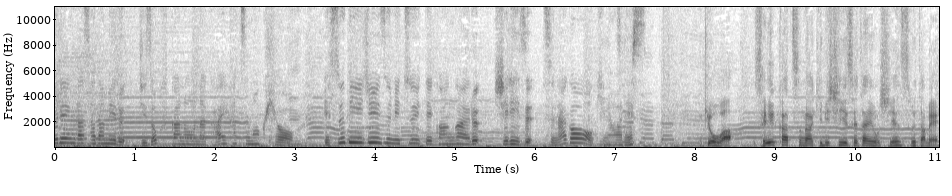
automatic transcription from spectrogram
国連が定める持続可能な開発目標 SDGs について考えるシリーズつなごう沖縄です。今日は生活が厳しい世帯を支援するため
